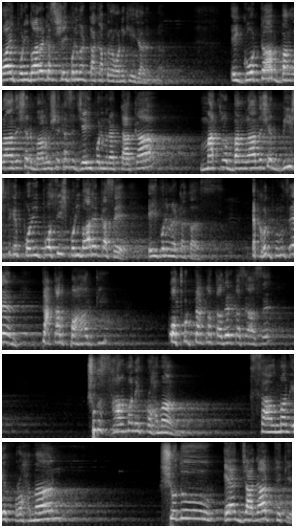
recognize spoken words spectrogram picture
কয় পরিবারের কাছে সেই পরিমাণের টাকা আপনারা অনেকেই জানেন না। এই গোটা বাংলাদেশের মানুষের কাছে যেই পরিমাণের টাকা মাত্র বাংলাদেশের বিশ থেকে পঁচিশ পরিবারের কাছে এই পরিমাণে টাকা আছে। এখন বুঝেন, টাকার পাহাড় কি? কত টাকা তাদের কাছে আছে? শুধু সালমান এফ রহমান। সালমান এফ রহমান শুধু এক জায়গার থেকে,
